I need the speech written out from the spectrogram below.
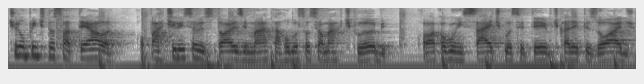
tira um print da sua tela, compartilhe seus stories e marca arroba Social Market Club, coloca algum insight que você teve de cada episódio.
